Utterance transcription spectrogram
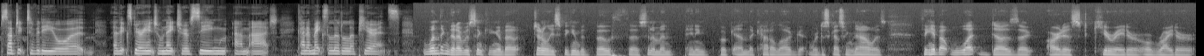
subjectivity or the experiential nature of seeing um, art kind of makes a little appearance. One thing that I was thinking about, generally speaking, with both the cinema painting book and the catalog we're discussing now, is thinking about what does a artist, curator, or writer,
